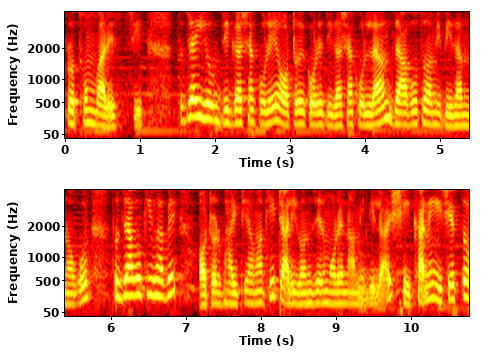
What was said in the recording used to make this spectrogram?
প্রথমবার এসেছি। তো যাই হোক, জিজ্ঞাসা করে, অটোয় করে জিজ্ঞাসা করলাম, যাব তো আমি বিধাননগর। তো যাব কীভাবে? অটোর ভাইটি আমাকে টালিগঞ্জের মোড়ে নামিয়ে দিল। আর সেখানে এসে তো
